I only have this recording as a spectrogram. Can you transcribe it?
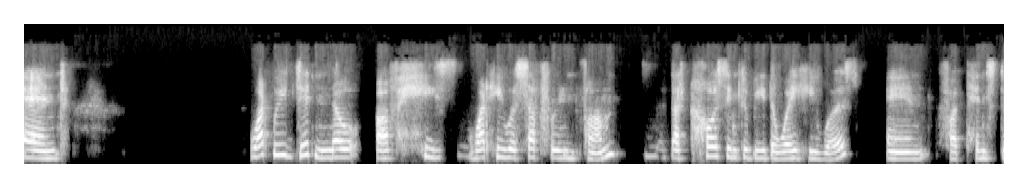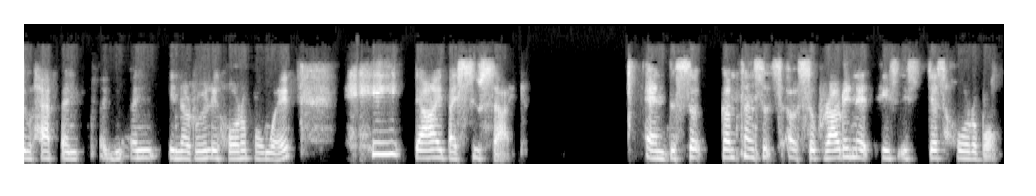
And what we didn't know of his what he was suffering from that caused him to be the way he was and for things to happen in, in, in a really horrible way he died by suicide and the circumstances uh, surrounding it is, is just horrible.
